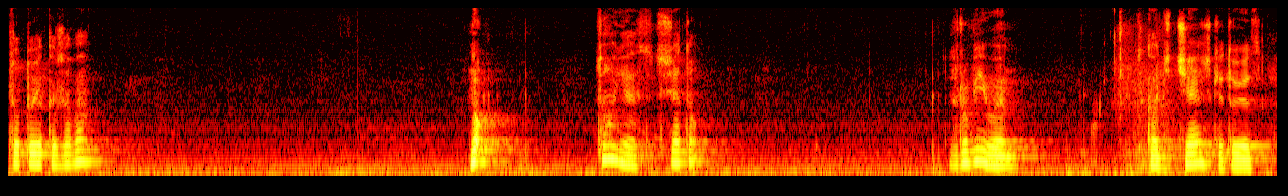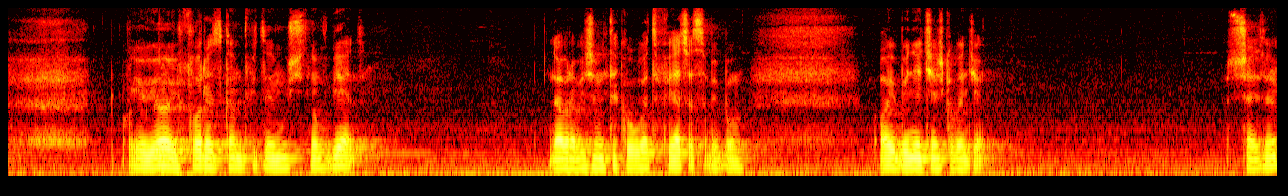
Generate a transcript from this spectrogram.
Co tu, jaka żaba? No! Co jest? Czy ja to... Zrobiłem. Czekajcie, ciężkie to jest. Ojojoj, Forest Gump widzę musi znowu biec. Dobra, bierzemy taką ułatwiaczę sobie, bo... Oj, by nie ciężko będzie. Szczerze.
